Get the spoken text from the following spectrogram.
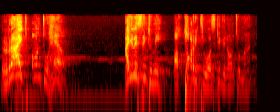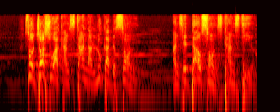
right onto hell. Are you listening to me? Authority was given unto man. So Joshua can stand and look at the sun and say, thou sun stand still.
